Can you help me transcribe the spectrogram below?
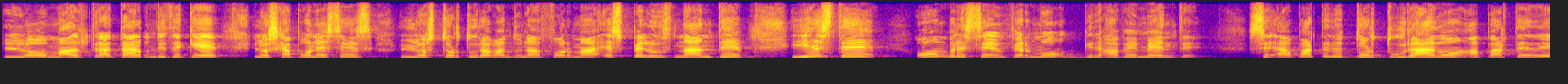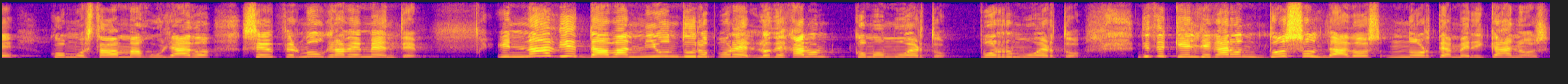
lo maltrataron. Dice que los japoneses los torturaban de una forma espeluznante y este hombre se enfermó gravemente aparte de torturado, aparte de cómo estaba magullado, se enfermó gravemente. Y nadie daba ni un duro por él, lo dejaron como muerto, por muerto. Dice que llegaron dos soldados norteamericanos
